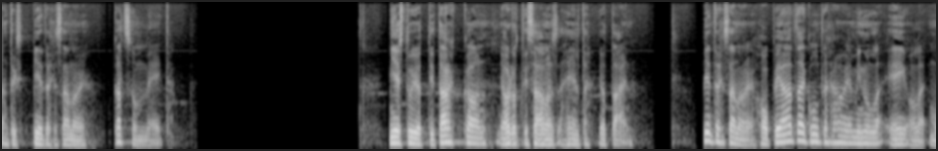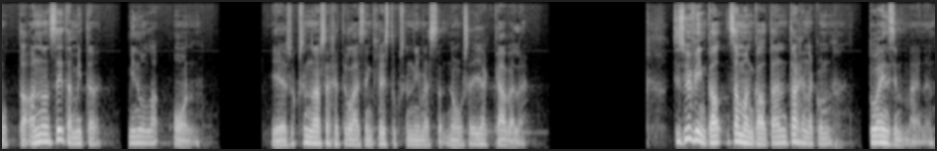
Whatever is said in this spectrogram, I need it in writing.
anteeksi, Pietari sanoi, katso meitä. Mies tuijotti tarkkaan ja odotti saavansa heiltä jotain. Pietari sanoi, hopeaa tai kultarahoja minulla ei ole, mutta annan sitä, mitä minulla on. Jeesuksen nasaretilaisen Kristuksen nimessä nouse ja kävele. Siis hyvin samankaltainen tarina kuin tuo ensimmäinen.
